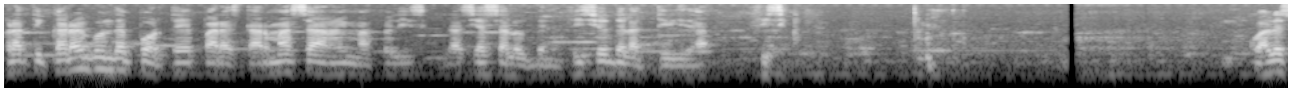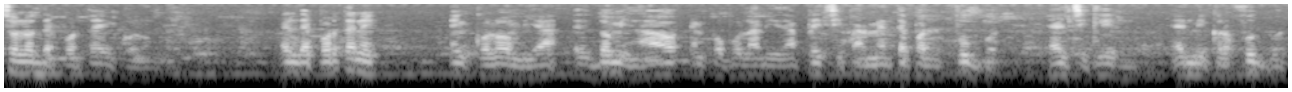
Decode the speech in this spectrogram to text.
Practicar algún deporte para estar más sano y más feliz gracias a los beneficios de la actividad física. ¿Cuáles son los deportes en Colombia? El deporte en en Colombia es dominado en popularidad principalmente por el fútbol, el ciclismo, el microfútbol.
